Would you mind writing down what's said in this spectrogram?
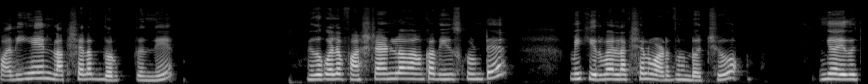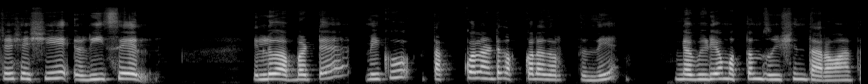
పదిహేను లక్షలకు దొరుకుతుంది. ఇది ఒకవేళ ఫస్ట్ హ్యాండ్లో కనుక తీసుకుంటే మీకు ఇరవై లక్షలు పడుతుండొచ్చు. ఇంకా ఇది వచ్చేసేసి రీసేల్. ఇల్లు కాబట్టే మీకు తక్కువలో అంటే తక్కువలో దొరుకుతుంది. ఇంకా వీడియో మొత్తం చూసిన తర్వాత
